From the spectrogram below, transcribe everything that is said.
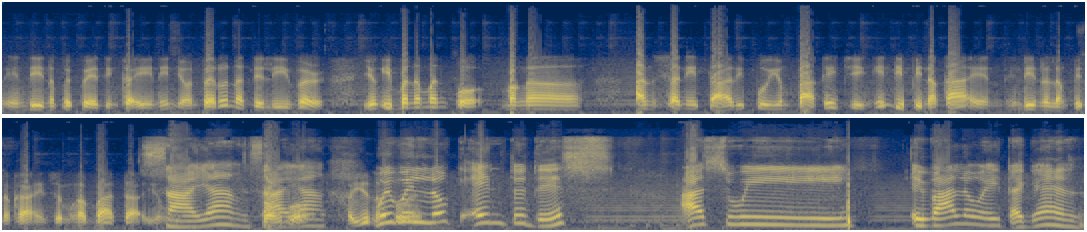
hindi na pwedeng kainin 'yon. Pero na-deliver. Yung iba naman po, mga unsanitary po yung packaging, hindi pinakain, hindi na lang pinakain sa mga bata. Yung, Sayang, sayang. Ayun na We po will eh. look into this as we evaluate again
